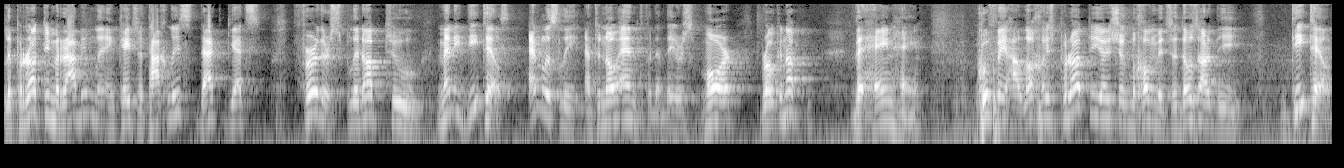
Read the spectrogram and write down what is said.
leprotim rabim leenkates tachlis, that gets further split up to many details endlessly and to no end for them. They are more broken up. The hein hein. Kufei halachos protiyos b'chol mitzvah. Those are the detailed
